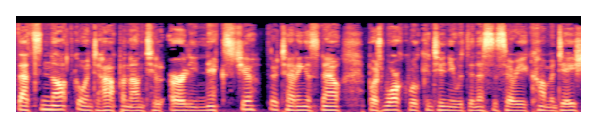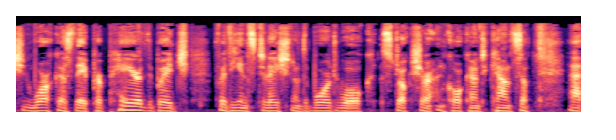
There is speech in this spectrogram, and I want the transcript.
that's not going to happen until early next year, they're telling us now, but work will continue with the necessary accommodation work as they prepare the bridge for the installation of the boardwalk structure. And Cork County Council uh,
